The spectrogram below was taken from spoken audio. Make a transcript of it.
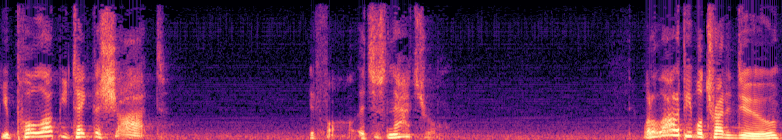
you pull up, you take the shot. It falls. It's just natural. What a lot of people try to do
